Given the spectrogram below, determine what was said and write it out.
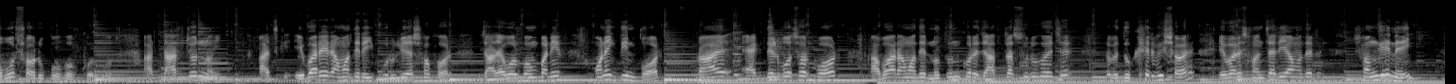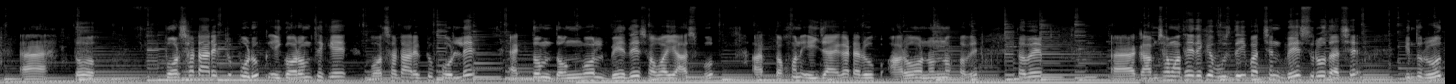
অবসর উপভোগ করব। আর তার জন্যই আজকে এবারের আমাদের এই পুরুলিয়া সফর যাযাবর কোম্পানির অনেক দিন পর, প্রায় এক দেড় বছর পর আবার আমাদের নতুন করে যাত্রা শুরু হয়েছে। তবে দুঃখের বিষয়, এবারে সঞ্চারী আমাদের সঙ্গে নেই। তো বর্ষাটা আর একটু পড়ুক, এই গরম থেকে বর্ষাটা আর একটু পড়লে একদম দঙ্গল বেঁধে সবাই আসব। আর তখন এই জায়গাটার রূপ আরও অনন্য হবে। তবে গামছা মাথায় দেখে বুঝতেই পাচ্ছেন বেশ রোদ আছে। কিন্তু রোদ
